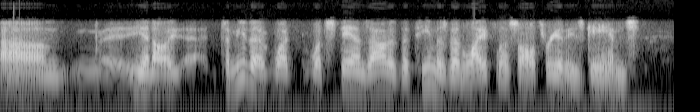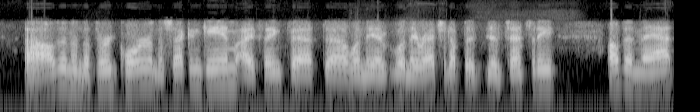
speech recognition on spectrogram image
Um, you know, to me, the what what stands out is the team has been lifeless all three of these games. Uh, other than the third quarter and the second game, I think that uh, when they when they ratchet up the intensity, other than that,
